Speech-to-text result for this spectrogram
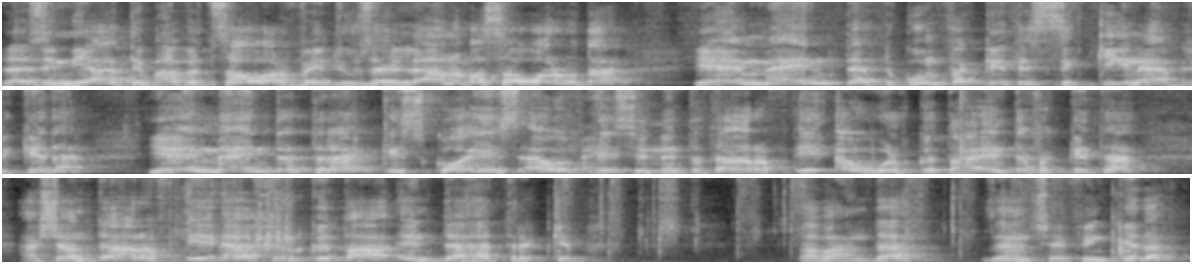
لازم يا تبقى بتصور فيديو زي اللي أنا بصوره ده يا اما انت تكون فكيت السكينة قبل كده يا اما انت تركز كويس قوي بحيث ان انت تعرف إيه اول قطعة انت فكيتها عشان تعرف إيه آخر قطعة انت هتركبها. طبعا ده زي ما شايفين كده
